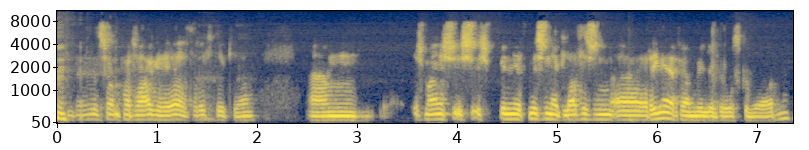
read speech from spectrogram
das ist schon ein paar Tage her, ist richtig, ja. Ähm, ich meine, ich, ich, ich bin jetzt nicht in der klassischen äh, Ringerfamilie groß geworden.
